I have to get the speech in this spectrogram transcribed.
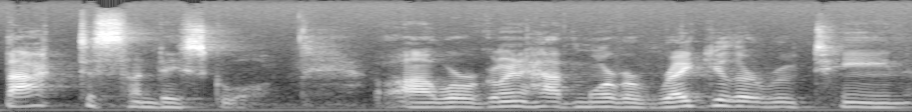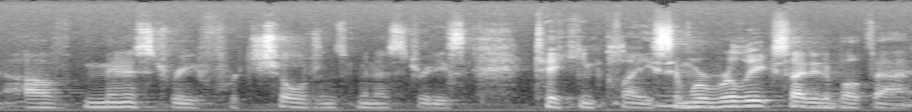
back to Sunday school, uh, where we're going to have more of a regular routine of ministry for children's ministries taking place. And we're really excited about that.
